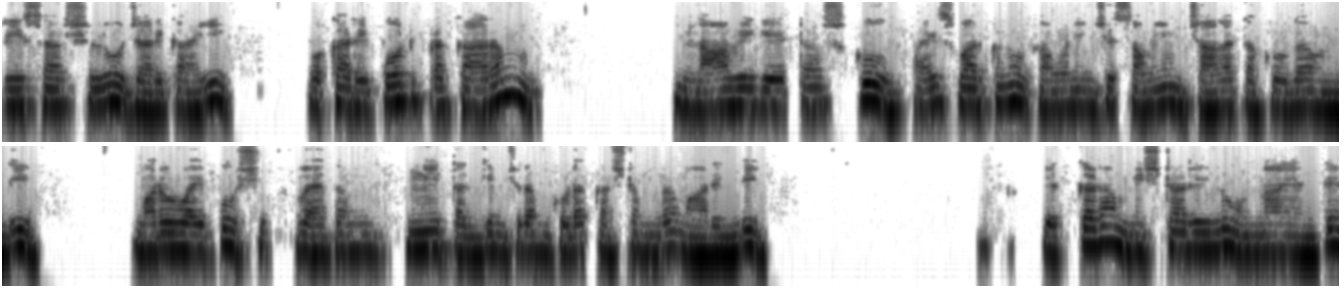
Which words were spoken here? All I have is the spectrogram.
రీసెర్చ్లు జరిగాయి. ఒక రిపోర్ట్ ప్రకారం నావిగేటర్స్కు ఐస్బర్గ్ను గమనించే సమయం చాలా తక్కువగా ఉంది. మరోవైపు షిప్ వేగాన్ని తగ్గించడం కూడా కష్టంగా మారింది. ఎక్కడ మిస్టరీలు ఉన్నాయంటే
